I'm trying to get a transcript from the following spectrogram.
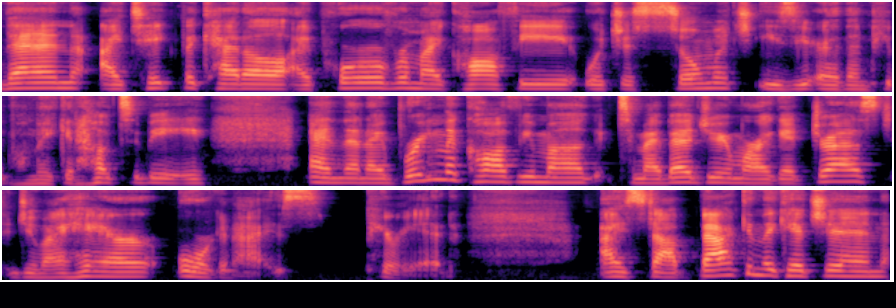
then I take the kettle, I pour over my coffee, which is so much easier than people make it out to be. And then I bring the coffee mug to my bedroom where I get dressed, do my hair, organize, period. I stop back in the kitchen.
